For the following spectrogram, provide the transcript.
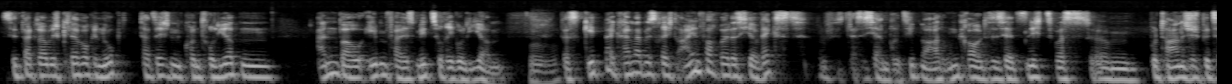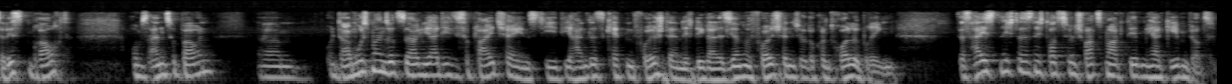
sind da, glaube ich, clever genug, tatsächlich einen kontrollierten Anbau ebenfalls mit zu regulieren. Mhm. Das geht bei Cannabis recht einfach, weil das hier wächst. Das ist ja im Prinzip eine Art Unkraut. Das ist jetzt nichts, was ähm, botanische Spezialisten braucht, um es anzubauen. Ähm, und da muss man sozusagen ja die, die Supply Chains, die, die Handelsketten vollständig legalisieren und vollständig unter Kontrolle bringen. Das heißt nicht, dass es nicht trotzdem einen Schwarzmarkt nebenher geben wird.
